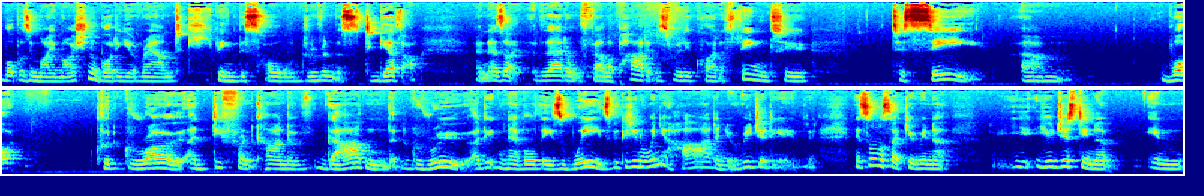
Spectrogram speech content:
what was in my emotional body around keeping this whole drivenness together. And as I, that all fell apart, it was really quite a thing to, to see um, what could grow a different kind of garden that grew. I didn't have all these weeds because you know when you're hard and you're rigid, it's almost like you're in a you're just in a in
